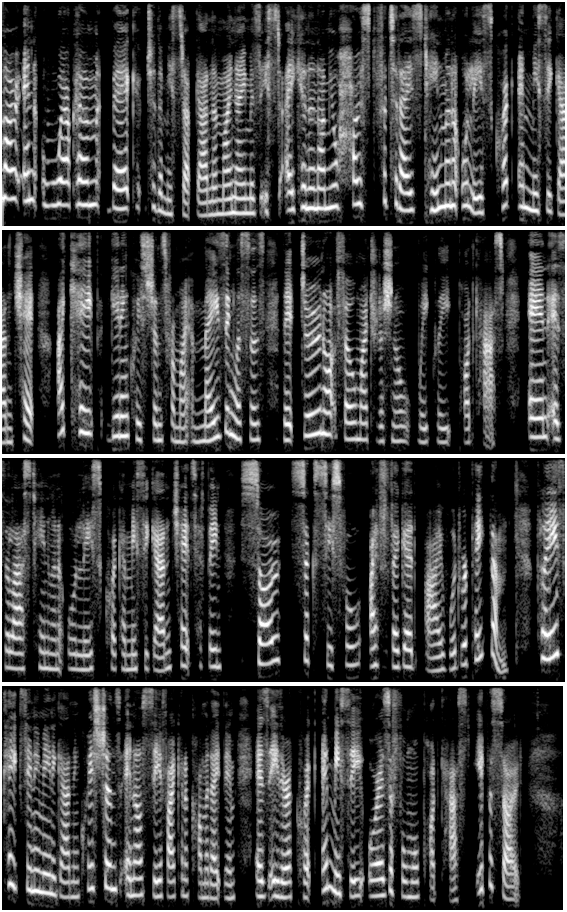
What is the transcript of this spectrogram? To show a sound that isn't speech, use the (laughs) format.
Hello and welcome back to the Messed Up Gardener. My name is Esther Aitken and I'm your host for today's 10 minute or less quick and messy garden chat. I keep getting questions from my amazing listeners that do not fill my traditional weekly podcast. And as the last 10 minute or less quick and messy garden chats have been so successful, I figured I would repeat them. Please keep sending me any gardening questions and I'll see if I can accommodate them as either a quick and messy or as a formal podcast episode.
